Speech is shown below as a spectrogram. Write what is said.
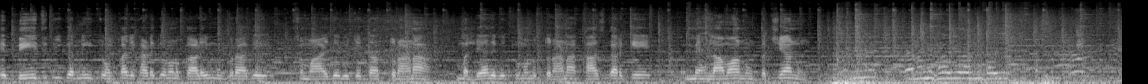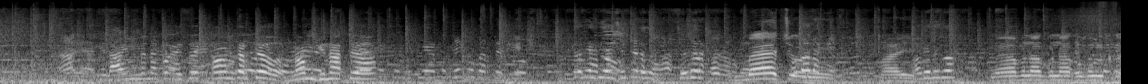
ਇਹ ਬੇਇੱਜ਼ਤੀ ਕਰਨੀ ਚੌਂਕਾਂ 'ਚ ਖੜ ਕੇ ਉਹਨਾਂ ਨੂੰ ਕਾਲੇ ਮੂੰਹ ਕਰਾ ਕੇ ਸਮਾਜ ਦੇ ਵਿੱਚ ਇਦਾਂ ਤੁਰਾਣਾ ਮਹੱਲਿਆਂ ਦੇ ਵਿੱਚ ਉਹਨਾਂ ਨੂੰ ਤੁਰਾਣਾ ਖਾਸ ਕਰਕੇ ਮਹਿਲਾਵਾਂ ਨੂੰ ਬੱਚਿਆਂ ਨੂੰ। लाइन में लगो ऐसे काम करते हो नाम गिनाते हो मैं चोर हूँ भाई मैं अपना गुनाह कबूल कर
